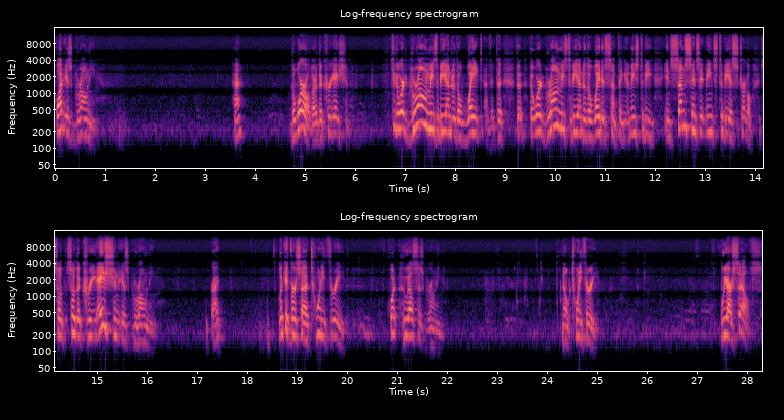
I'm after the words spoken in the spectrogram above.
what is groaning? Huh? The world or the creation. See, the word groan means to be under the weight of it. The, the, the word groan means to be under the weight of something. It means to be, in some sense, it means to be a struggle. So, so the creation is groaning right? Look at verse uh, 23. What, who else is groaning? No, 23. We ourselves.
